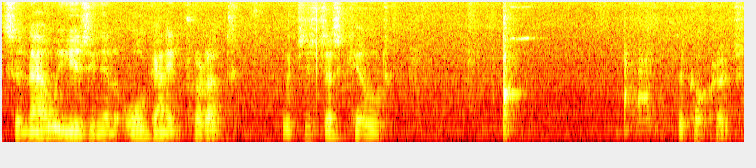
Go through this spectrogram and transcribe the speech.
So now we're using an organic product which has just killed the cockroach.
